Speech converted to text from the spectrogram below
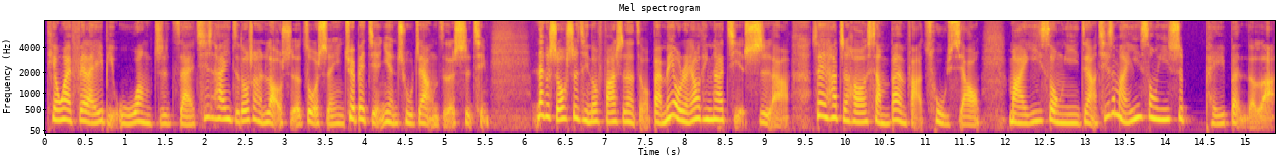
天外飞来一笔无妄之灾。其实他一直都是很老实的做生意，却被检验出这样子的事情。那个时候事情都发生了怎么办？没有人要听他解释啊，所以他只好想办法促销，买一送一这样。其实买一送一是赔本的啦，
